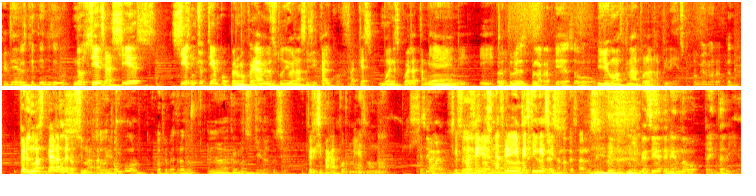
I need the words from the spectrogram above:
¿Qué tienes? Pues, ¿qué tienes, igual? No, sí, o sea, sí es, sí es mucho tiempo, pero mejor ya me lo estudio en la Xochicalco. O sea, que es buena escuela también y, y ¿Pero tú lo dices por la rapidez o Yo digo más que nada por la rapidez. porque es más rápido? Pero es más cara, ¿Cuántos? pero sí más Son, rápido. son por cuatrimestres, ¿no? No, creo que no se llega algo así. Pero si paga por mes, ¿no? Una, se Sí, paga. Sí, es una feria, es una feria. ya investigué si es- no te. El mes sigue teniendo 30 días.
